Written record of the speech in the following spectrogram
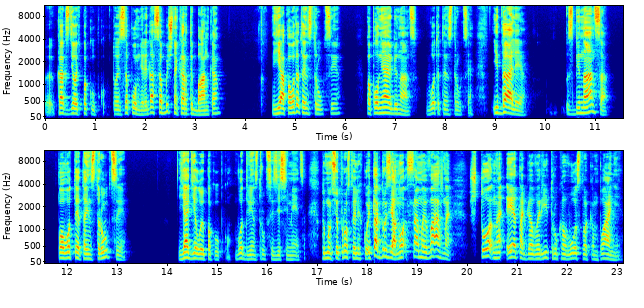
Э, как сделать покупку. То есть запомнили, да, с обычной карты банка я по вот этой инструкции пополняю Binance. Вот эта инструкция. И далее с Binance по вот этой инструкции я делаю покупку. Вот две инструкции здесь имеются. Думаю, все просто и легко. Итак, друзья, но самое важное, что на это говорит руководство компании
